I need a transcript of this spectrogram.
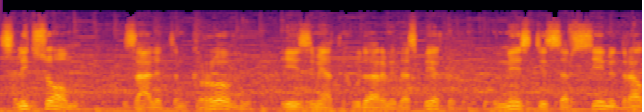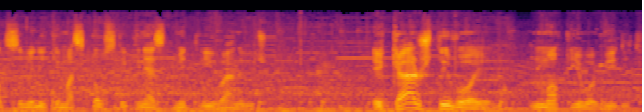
С лицом, залитым кровью и измятых ударами доспехов, вместе со всеми дрался великий московский князь Дмитрий Иванович. И каждый воин мог его видеть.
